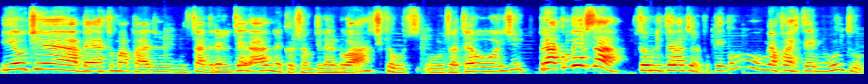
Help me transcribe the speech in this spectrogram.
e eu tinha aberto uma página no Instagram literário, né, que eu chamo de Lendo Arte, que eu uso até hoje, para conversar sobre literatura, porque como me afastei muito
